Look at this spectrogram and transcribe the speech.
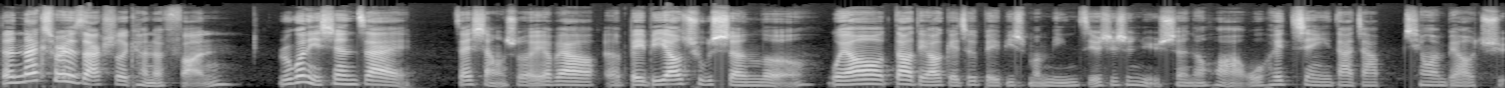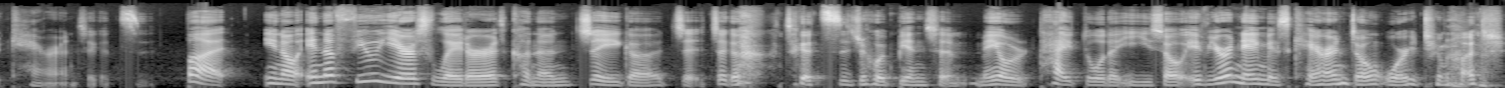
The next word is actually kind of fun. 如果你现在 在想说要不要呃 baby 要出生了，我要到底要给这个 baby 什么名字？尤其是女生的话，我会建议大家千万不要取 Karen 这个字。But you know, in a few years later，可能这一个这这个这个字就会变成没有太多的意义。So if your name is Karen, don't worry too much.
